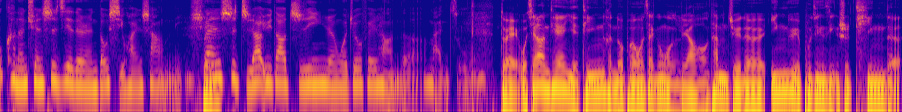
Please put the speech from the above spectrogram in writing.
不可能全世界的人都喜欢上你。是但是只要遇到知音人，我就非常的满足。对我前两天也听很多朋友在跟我聊，他们觉得音乐不仅仅是听的，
